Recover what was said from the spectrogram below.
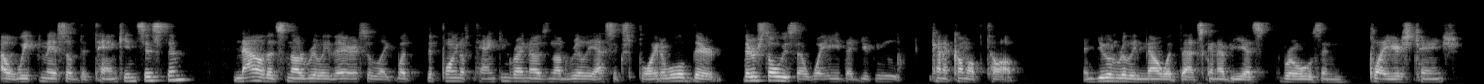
a weakness of the tanking system. Now that's not really there so like what the point of tanking right now is not really as exploitable. There there's always a way that you can kind of come up top and you don't really know what that's going to be as rules and players change.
